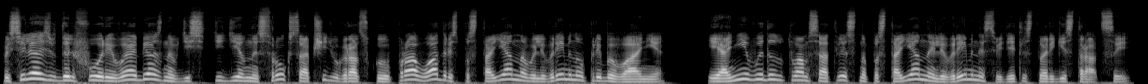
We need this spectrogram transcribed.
Поселяясь в Дельфоре, вы обязаны в десятидневный срок сообщить в городскую управу адрес постоянного или временного пребывания, и они выдадут вам, соответственно, постоянное или временное свидетельство о регистрации.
